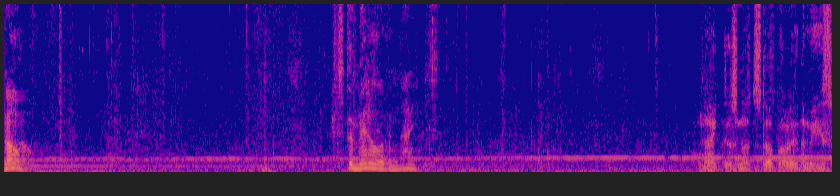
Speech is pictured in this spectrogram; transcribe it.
No. It's the middle of the night. Night does not stop our enemies.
